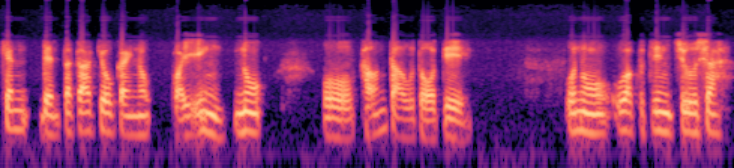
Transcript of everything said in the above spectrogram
県レンタカー協会の会員のカウンターを通って、このワクチン注射、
